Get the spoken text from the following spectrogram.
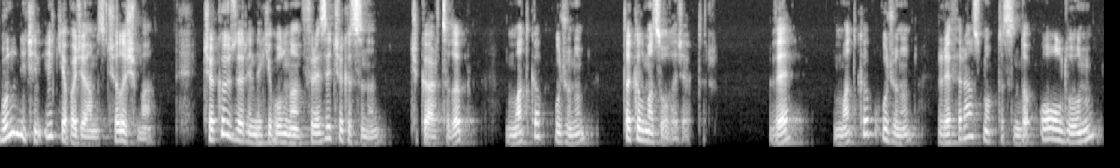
Bunun için ilk yapacağımız çalışma çakı üzerindeki bulunan freze çakısının çıkartılıp matkap ucunun takılması olacaktır. Ve matkap ucunun referans noktasında olduğunun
